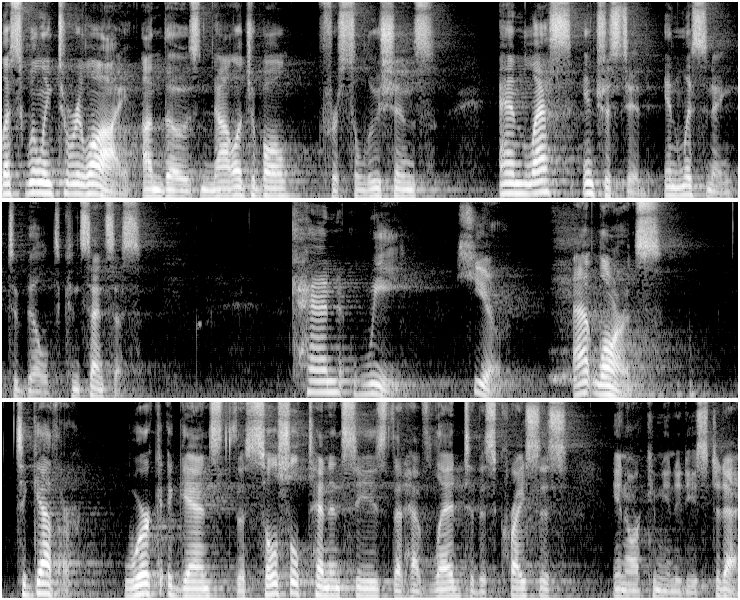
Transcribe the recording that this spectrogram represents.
less willing to rely on those knowledgeable for solutions, and less interested in listening to build consensus. Can we here at Lawrence together work against the social tendencies that have led to this crisis in our communities today.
